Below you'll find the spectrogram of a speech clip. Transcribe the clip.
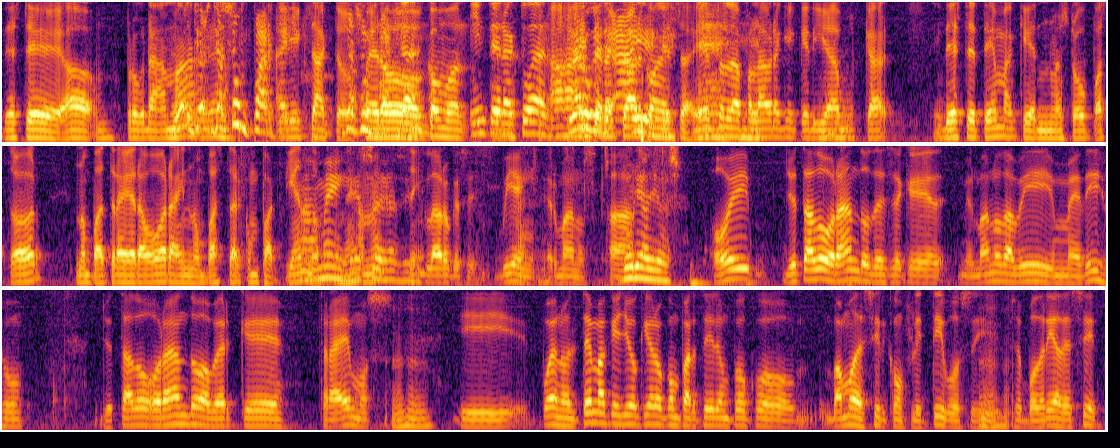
de este ah, programa. No, ya, ya son parte. Ay, exacto, Ya son pero parte. como interactuar. Ajá, Claro interactuar Ay, con esa. Esa es la palabra que quería buscar de este tema que nuestro pastor nos va a traer ahora y nos va a estar compartiendo. Amén, eso es así. Sí. Claro que sí. Bien, hermanos. ah, Gloria a Dios. hoy yo he estado orando desde que mi hermano David me dijo. Yo he estado orando a ver qué traemos. Ujú. Y bueno, el tema que yo quiero compartir es un poco, vamos a decir, conflictivo, si se podría decir.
